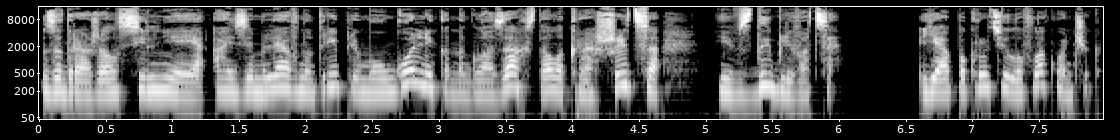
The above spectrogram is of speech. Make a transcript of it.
задрожал сильнее, а земля внутри прямоугольника на глазах стала крошиться и вздыбливаться. Я покрутила флакончик.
